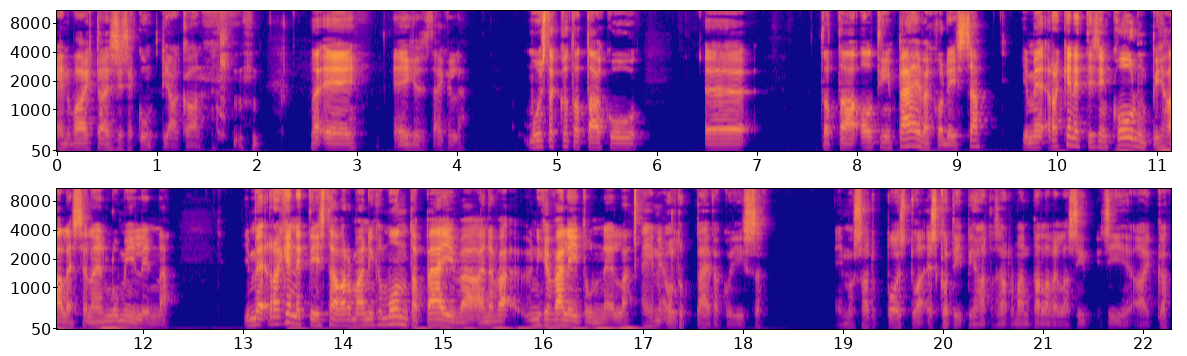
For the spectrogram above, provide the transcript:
En vaihtaisi sekuntiakaan. No ei, eikö sitä kyllä. Muistatko, tota, kun öö, tota, oltiin päiväkodissa ja me rakennettiin sen koulun pihalle sellainen lumilinna. Ja me rakennettiin sitä varmaan niin monta päivää aina vä- niin välitunneilla. Ei me oltu päiväkodissa. Ei me saatu poistua edes kotipihalta varmaan talvella si- siihen aikaan.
